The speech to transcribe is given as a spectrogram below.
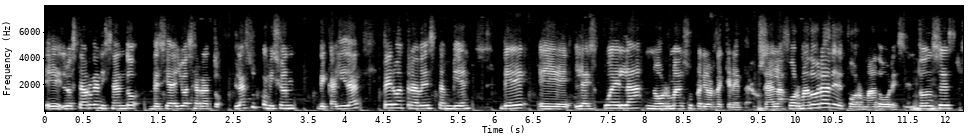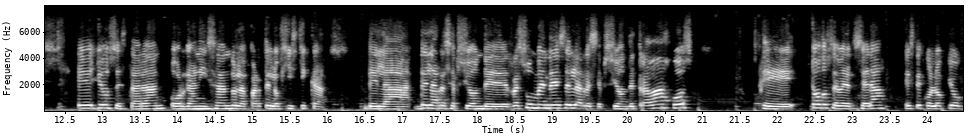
eh, lo está organizando, decía yo hace rato, la subcomisión de calidad, pero a través también de eh, la Escuela Normal Superior de Querétaro, o sea, la formadora de formadores. Entonces, ellos estarán organizando la parte logística de la, de la recepción de resúmenes, de la recepción de trabajos. Eh, todo se será este coloquio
